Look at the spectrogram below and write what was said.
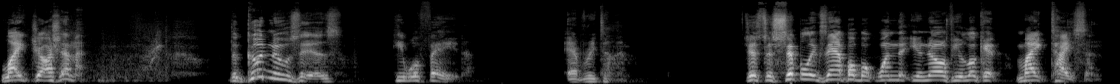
like Josh Emmett, the good news is he will fade every time. Just a simple example, but one that you know if you look at Mike Tyson.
